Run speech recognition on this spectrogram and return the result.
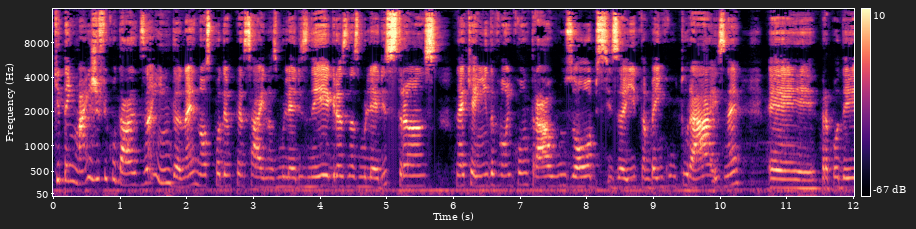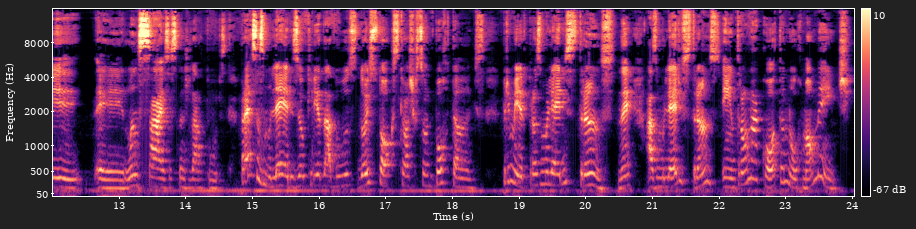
que tem mais dificuldades ainda, né? Nós podemos pensar aí nas mulheres negras, nas mulheres trans, né, que ainda vão encontrar alguns óbices aí também culturais, né, é, para poder é, lançar essas candidaturas. Para essas mulheres, eu queria dar duas, dois toques que eu acho que são importantes. Primeiro, para as mulheres trans, né? As mulheres trans entram na cota normalmente.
